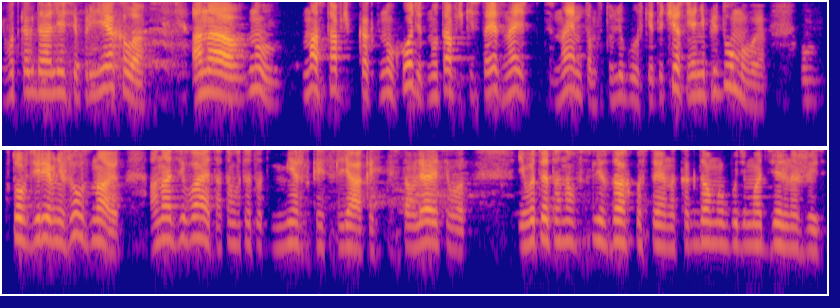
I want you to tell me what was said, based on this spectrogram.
Вот когда Олеся приехала, она, ну, у нас тапочка как-то, ну, ходит, ну, тапочки стоят, знаете, знаем там, что лягушки. Это честно, я не придумываю. Кто в деревне жил, знают. Она одевает, а там вот эта вот мерзкая слякость, представляете, вот. И вот это она в слезах постоянно, когда мы будем отдельно жить.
